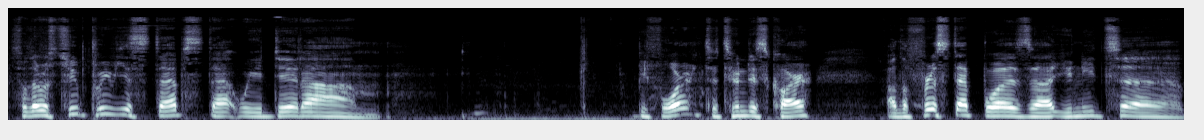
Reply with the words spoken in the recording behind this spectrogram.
So there was two previous steps that we did um, before to tune this car. Uh, the first step was uh, you need to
